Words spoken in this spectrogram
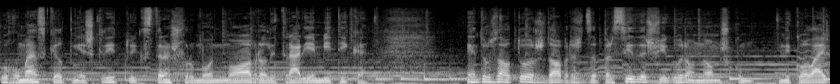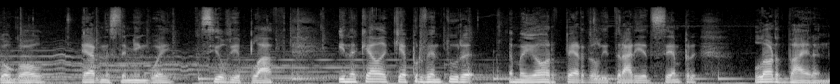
o romance que ele tinha escrito e que se transformou numa obra literária mítica. Entre os autores de obras desaparecidas figuram nomes como Nikolai Gogol, Ernest Hemingway, Sylvia Plath e naquela que é porventura a maior perda literária de sempre, Lord Byron,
